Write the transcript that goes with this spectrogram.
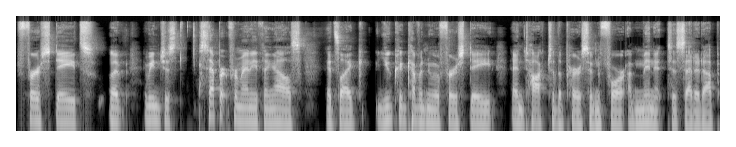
first dates. Like, I mean, just separate from anything else, it's like you could come into a first date and talk to the person for a minute to set it up.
